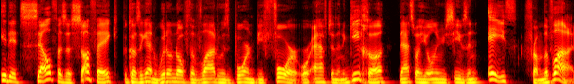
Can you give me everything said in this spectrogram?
it itself is a suffix, because again, we don't know if the vlad was born before or after the negicha, that's why he only receives an eighth from the vlad.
